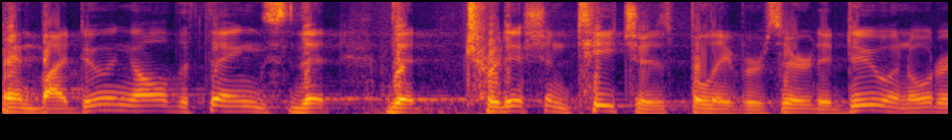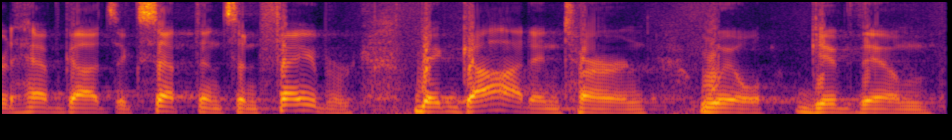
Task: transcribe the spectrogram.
and by doing all the things that, that tradition teaches believers are to do in order to have God's acceptance and favor, that God in turn will give them,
